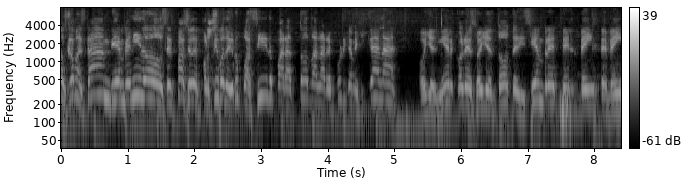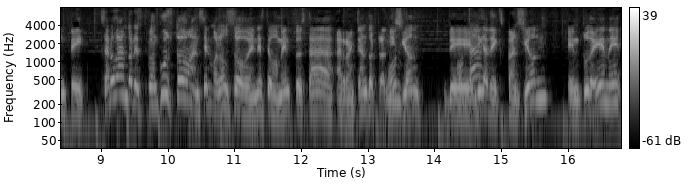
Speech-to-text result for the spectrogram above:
Amigos, ¿cómo están? Bienvenidos. Espacio Deportivo de Grupo ASIR para toda la República Mexicana. Hoy es miércoles, hoy es 2 de diciembre del 2020. Saludándoles con gusto, Anselmo Alonso en este momento está arrancando transmisión de Liga de Expansión en TUDN,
